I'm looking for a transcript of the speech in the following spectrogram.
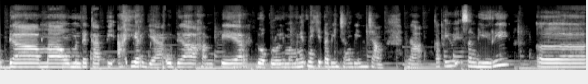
udah mau mendekati akhir ya, udah hampir 25 menit nih kita bincang-bincang. Nah, Kak Tiwi sendiri uh,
